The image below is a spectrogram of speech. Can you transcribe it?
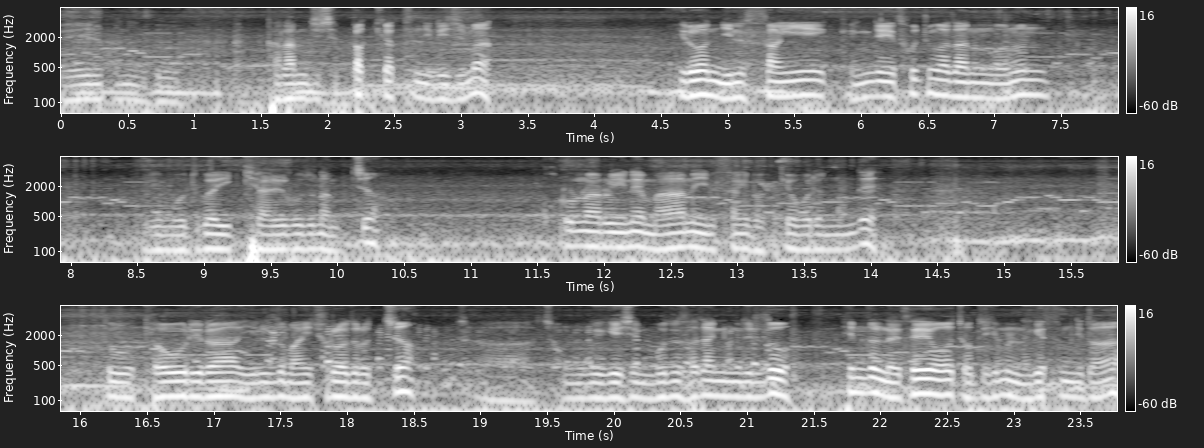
매일 하는 그 다람쥐 쳇바퀴 같은 일이지만 이런 일상이 굉장히 소중하다는 거는 우리 모두가 익히 알고도 남죠. 코로나로 인해 많은 일상이 바뀌어 버렸는데 또 겨울이라 일도 많이 줄어들었죠. 자 전국에 계신 모든 사장님들도 힘들 내세요. 저도 힘을 내겠습니다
